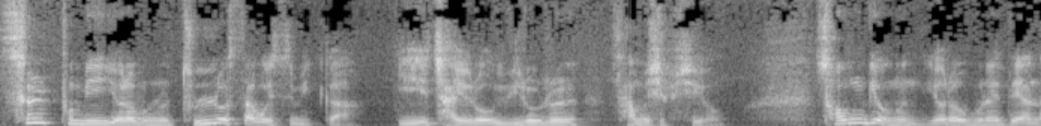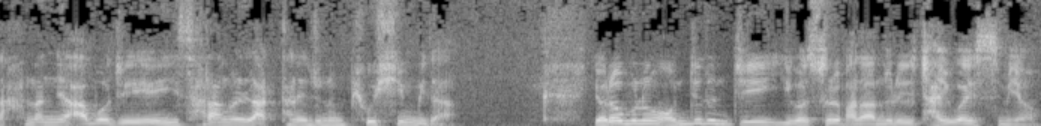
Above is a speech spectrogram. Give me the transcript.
슬픔이 여러분을 둘러싸고 있습니까? 이 자유로 위로를 삼으십시오. 성경은 여러분에 대한 하나님 아버지의 사랑을 나타내주는 표시입니다. 여러분은 언제든지 이것을 받아 누릴 자유가 있으며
